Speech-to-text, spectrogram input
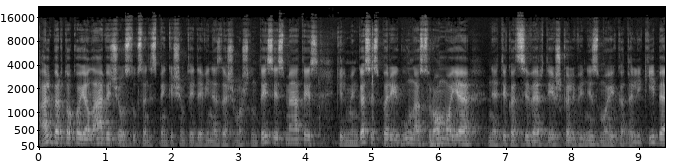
Alberto Kojalavičiaus 1598 metais kilmingasis pareigūnas Romoje ne tik atsivertė iš kalvinizmo į katalikybę,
